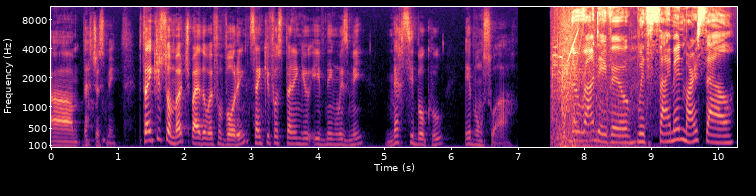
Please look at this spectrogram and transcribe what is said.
Um, that's just me. Thank you so much, by the way, for voting. Thank you for spending your evening with me. Merci beaucoup et bonsoir. The Rendezvous with Simon Marcel.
